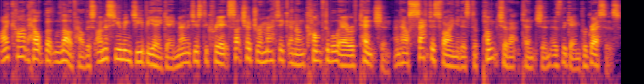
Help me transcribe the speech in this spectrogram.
I can't help but love how this unassuming GBA game manages to create such a dramatic and uncomfortable air of tension, and how satisfying it is to puncture that tension as the game progresses.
